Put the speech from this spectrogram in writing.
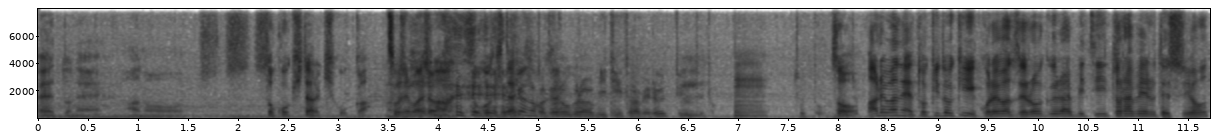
えーっとねあのそそこ来たら聞こうか。そうしましょう、うん。そこ来たらなんか。ゼログラビティトラベルって言ってた、うん、ちょっと。そう。あれはね時々これはゼログラビティトラベルですよっ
